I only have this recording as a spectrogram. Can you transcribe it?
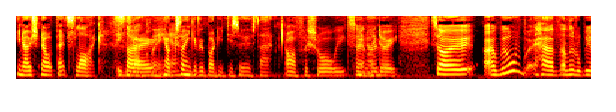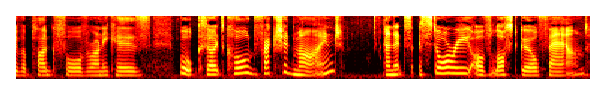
you know, to know what that's like. Exactly, So, you know, I think everybody deserves that. Oh, for sure. We certainly know. do. So, I will have a little bit of a plug for Veronica's book. So, it's called Fractured Mind. And it's a story of Lost Girl Found.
